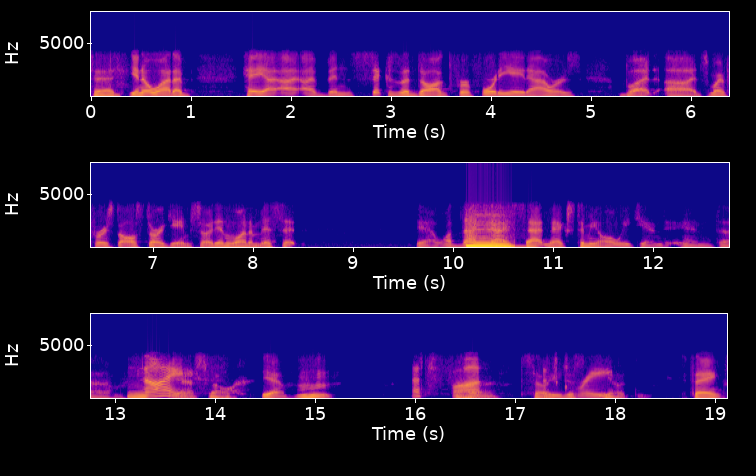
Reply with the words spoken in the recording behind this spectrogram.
said, "You know what? I've hey, I, I've been sick as a dog for 48 hours." but uh, it's my first All Star game, so I didn't want to miss it. Yeah, well, that mm. guy sat next to me all weekend, and um, nice. Yeah, so yeah, mm-hmm. that's uh-huh. fun. Uh-huh. So that's you just great. you know, thanks,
